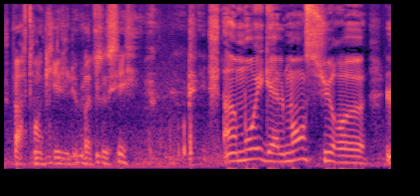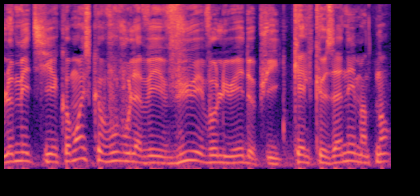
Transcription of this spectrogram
je pars tranquille, pas de souci. Un mot également sur euh, le métier. Comment est-ce que vous, vous l'avez vu évoluer depuis quelques années maintenant?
